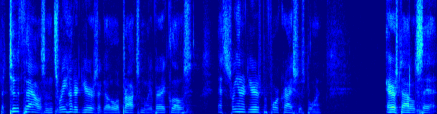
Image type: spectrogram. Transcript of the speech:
But 2,300 years ago, approximately, very close, that's 300 years before Christ was born, Aristotle said,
